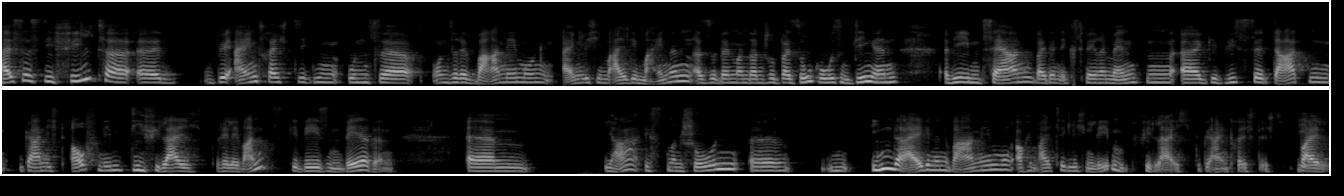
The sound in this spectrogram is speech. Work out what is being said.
Heißt es, die Filter äh, beeinträchtigen unser, unsere Wahrnehmung eigentlich im Allgemeinen? Also wenn man dann schon bei so großen Dingen wie im CERN bei den Experimenten äh, gewisse Daten gar nicht aufnimmt, die vielleicht relevant gewesen wären, ähm, ja, ist man schon äh, in der eigenen Wahrnehmung, auch im alltäglichen Leben vielleicht beeinträchtigt, ja. weil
